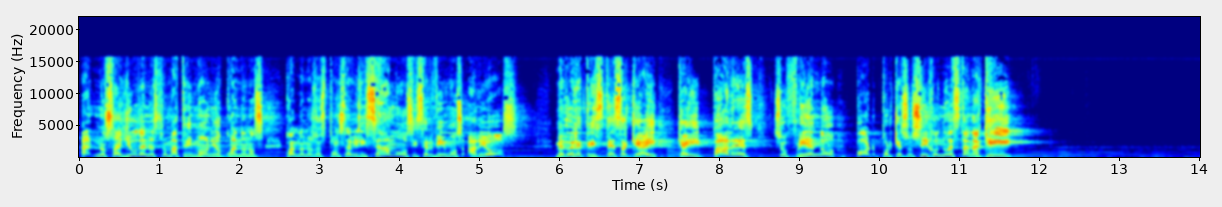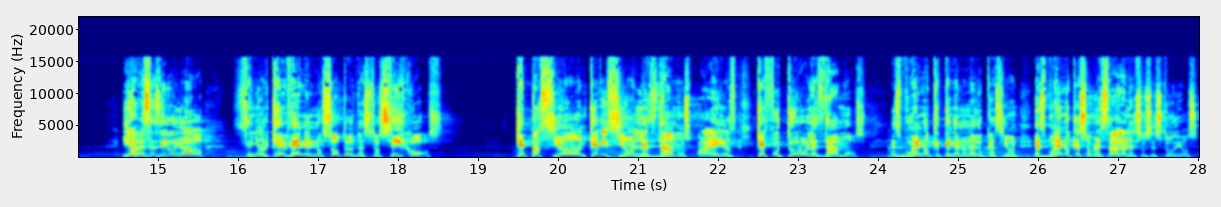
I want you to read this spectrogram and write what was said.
ah, nos ayude en nuestro matrimonio cuando nos, cuando nos responsabilizamos y servimos a Dios. Me duele tristeza que hay, que hay padres sufriendo por, porque sus hijos no están aquí. Y a veces digo yo, Señor, ¿qué ven en nosotros nuestros hijos? ¿Qué pasión, qué visión les damos para ellos? ¿Qué futuro les damos? Es bueno que tengan una educación, es bueno que sobresalan en sus estudios,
